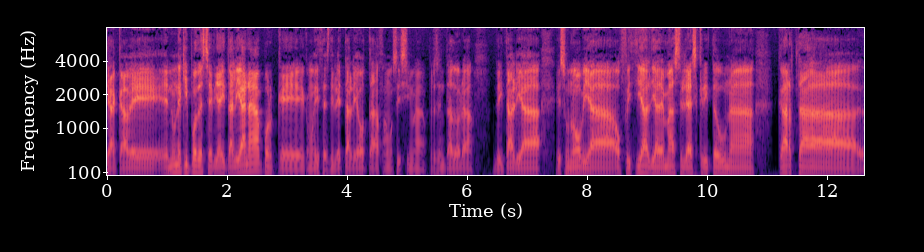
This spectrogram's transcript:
que acabe en un equipo de serie italiana porque, como dices, Diletta Leotta, famosísima presentadora de Italia, es su novia oficial y además le ha escrito una carta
